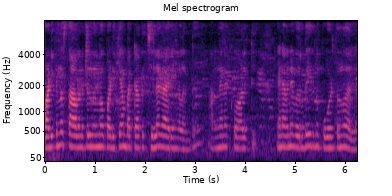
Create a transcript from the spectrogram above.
പഠിക്കുന്ന സ്ഥാപനത്തിൽ നിന്നോ പഠിക്കാൻ പറ്റാത്ത ചില കാര്യങ്ങളുണ്ട്. അങ്ങനെ ക്വാളിറ്റി ഞാൻ അവനെ വെറുതെ ഇരുന്ന് പുകഴ്ത്തുന്നതല്ല.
